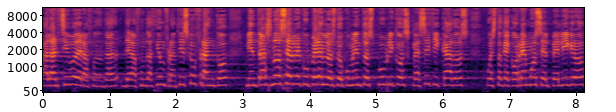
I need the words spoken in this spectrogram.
al archivo de la, Fundación Francisco Franco mientras no se recuperen los documentos públicos clasificados, puesto que corremos el peligro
